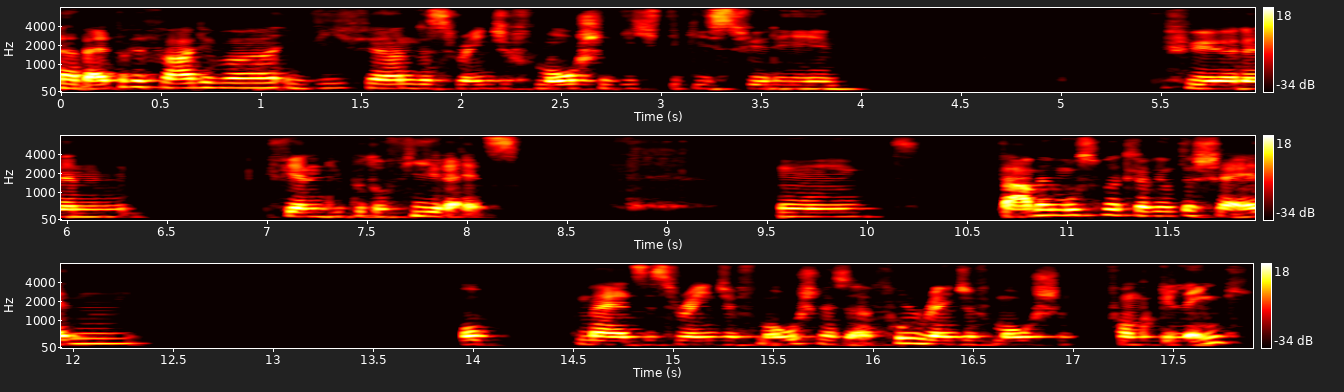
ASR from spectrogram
Eine weitere Frage war, inwiefern das Range of Motion wichtig ist für, die, für, den, für einen Hypertrophie-Reiz. Und dabei muss man, glaube ich, unterscheiden, ob man jetzt das Range of Motion, also ein Full Range of Motion vom Gelenk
